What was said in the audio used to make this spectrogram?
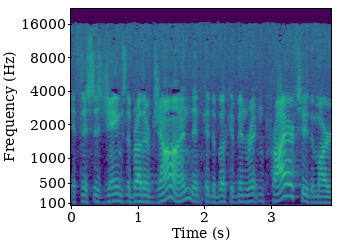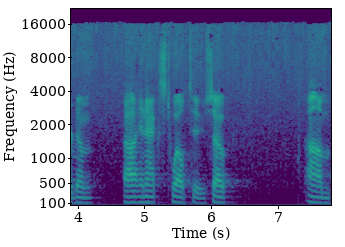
If this is James, the brother of John, then could the book have been written prior to the martyrdom uh, in Acts 12 too? So, um,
